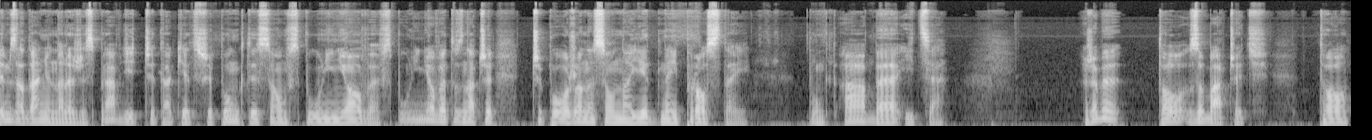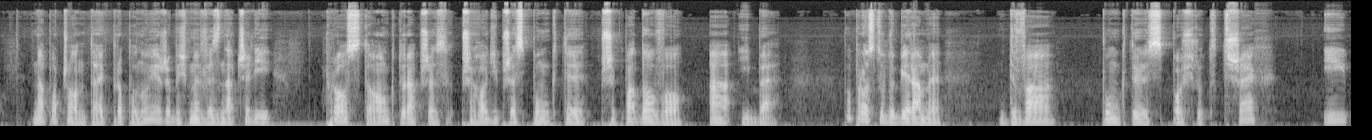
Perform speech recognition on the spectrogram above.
tym zadaniu należy sprawdzić, czy takie trzy punkty są współliniowe. Współliniowe to znaczy, czy położone są na jednej prostej. Punkt A, B i C. Żeby to zobaczyć, to na początek proponuję, żebyśmy wyznaczyli prostą, która przez, przechodzi przez punkty przykładowo A i B. Po prostu wybieramy dwa punkty spośród trzech i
